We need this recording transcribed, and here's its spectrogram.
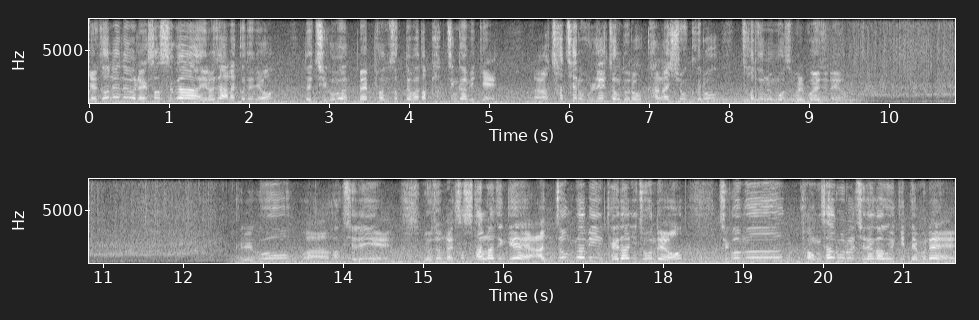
예전에는 렉서스가 이러지 않았거든요. 근데 지금은 매 변속 때마다 박진감 있게 어, 차체를 울릴 정도로 강한 쇼크로 쳐주는 모습을 보여주네요. 그리고 와 확실히 요즘 렉서스 달라진 게 안정감이 대단히 좋은데요. 지금은 경사로를 진행하고 있기 때문에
